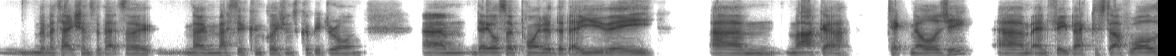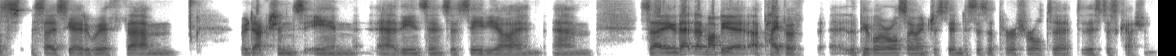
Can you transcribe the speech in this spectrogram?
limitations with that, so no massive conclusions could be drawn. Um, they also pointed that a UV um, marker technology um, and feedback to staff was associated with um, reductions in uh, the incidence of CDI. And um, so that, that might be a, a paper uh, that people are also interested in just as a peripheral to, to this discussion.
